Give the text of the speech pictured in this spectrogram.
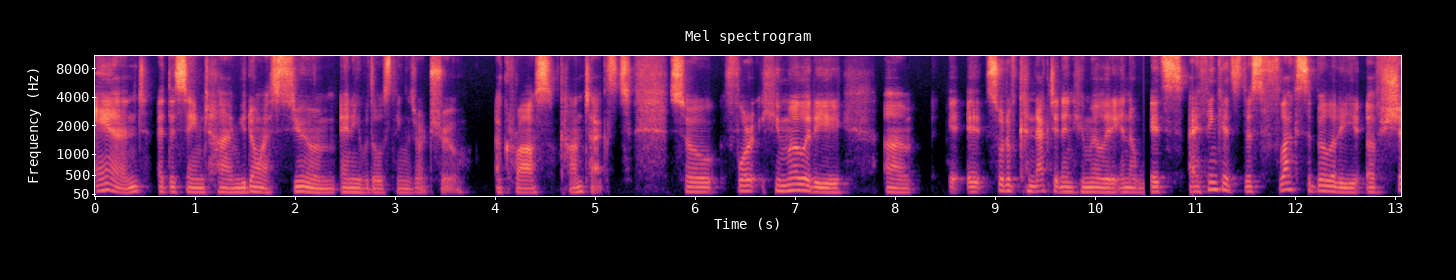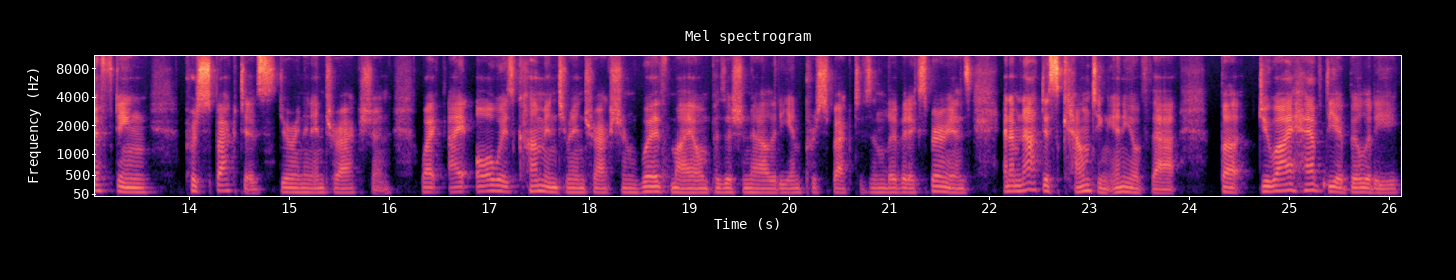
And at the same time, you don't assume any of those things are true across contexts. So for humility, um, it, it's sort of connected in humility in a it's i think it's this flexibility of shifting perspectives during an interaction right i always come into an interaction with my own positionality and perspectives and lived experience and i'm not discounting any of that but do i have the ability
